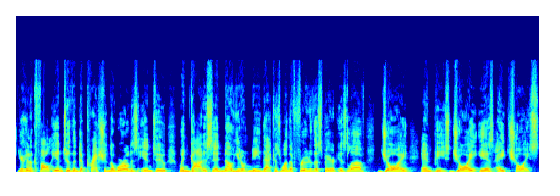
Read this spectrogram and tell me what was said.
you're going to fall into the depression the world is into when God has said, no, you don't need that because one of the fruit of the Spirit is love, joy, and peace. Joy is a choice.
